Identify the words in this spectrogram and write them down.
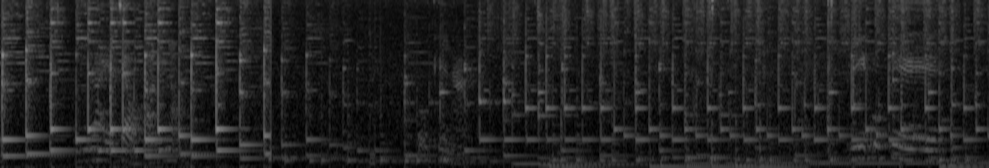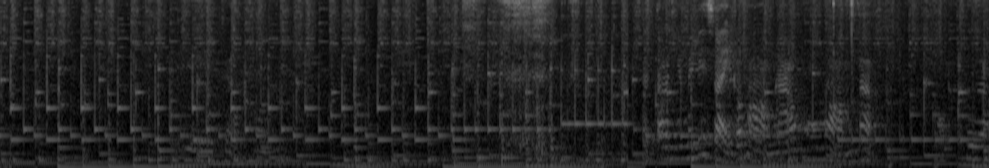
หอมมีอะไรแจ่วฮ้อนหน่อยโอเคนะนี่โอเคนี่แจ่วฮ้นแต่ตอนยังไม่ได้ใส่ก็หอมแล้วหอมแบบครบเครื่อง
